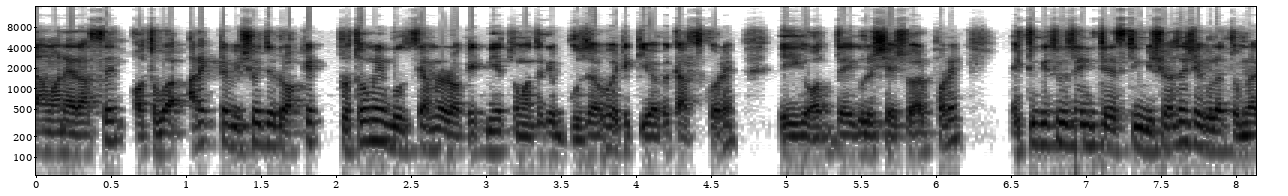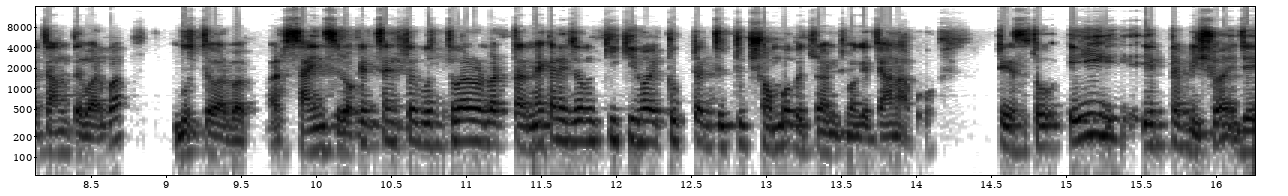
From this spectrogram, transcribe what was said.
কামানের আছে। অথবা আরেকটা বিষয় যে রকেট, প্রথমেই বলছি আমরা রকেট নিয়ে তোমাদেরকে বুঝাবো এটা কীভাবে কাজ করে। এই অধ্যায়গুলো শেষ হওয়ার পরে একটু কিছু কিছু ইন্টারেস্টিং বিষয় আছে, সেগুলো তোমরা জানতে পারবা, বুঝতে পারবা। আর সায়েন্স রকেট সায়েন্সটা বুঝতে পারবা বাট তার মেকানিজম কি কি হয়, টুকটাক যেটুক সম্ভব একটু আমি তোমাকে জানাব। ঠিক আছে, তো এই একটা বিষয় যে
